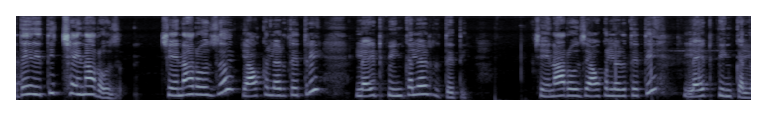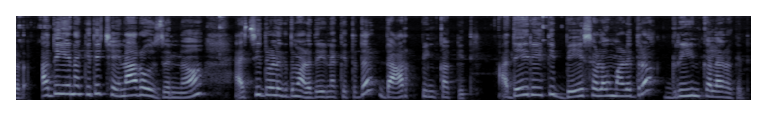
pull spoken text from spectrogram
ಅದೇ ರೀತಿ ಚೈನಾ ರೋಸ್ ಚೈನಾ ರೋಸ್ ಯಾವ ಕಲರ್ ಇರ್ತೈತೆ ರೀ ಲೈಟ್ ಪಿಂಕ್ ಕಲರ್ ಇರ್ತೈತಿ ಚೈನಾ ರೋಸ್ ಯಾವ ಕಲರ್ ಇರ್ತೈತಿ ಲೈಟ್ ಪಿಂಕ್ ಕಲರ್ ಅದು ಏನಾಕೈತಿ ಚೈನಾ ರೋಸನ್ನು ಆ್ಯಸಿಡ್ ಒಳಗೆ ಇದು ಮಾಡಿದ್ರೆ ಏನಾಕೈತದ ಡಾರ್ಕ್ ಪಿಂಕ್ ಆಕೈತಿ ಅದೇ ರೀತಿ ಬೇಸ್ ಒಳಗೆ ಮಾಡಿದ್ರೆ ಗ್ರೀನ್ ಕಲರ್ ಆಗೈತಿ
